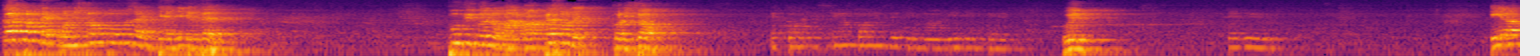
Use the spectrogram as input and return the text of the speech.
Quelles sont les conditions qu'on vous a interdit de faire? Pour vivre normalement, quelles sont les conditions? Les conditions qu'on nous a demandé de faire. Oui. Il y a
